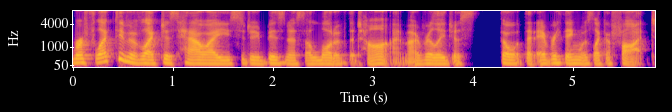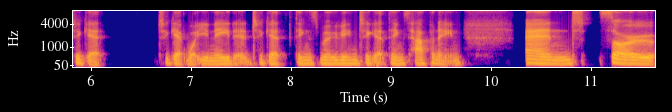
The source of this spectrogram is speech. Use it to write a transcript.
reflective of like just how I used to do business a lot of the time. I really just thought that everything was like a fight to get to get what you needed, to get things moving, to get things happening. And so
